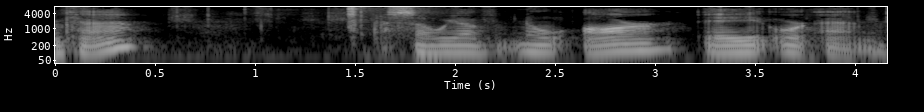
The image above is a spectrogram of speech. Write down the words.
Okay. So we have no R, A, or N.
